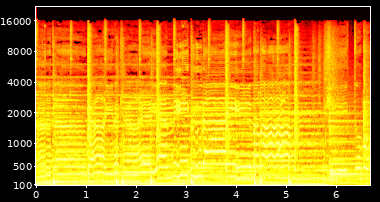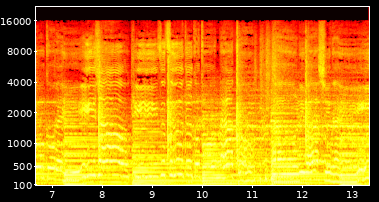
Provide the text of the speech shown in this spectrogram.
あなたがいなきゃ永遠に暗いままきっともうこれ以上傷つくことなどありはしない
